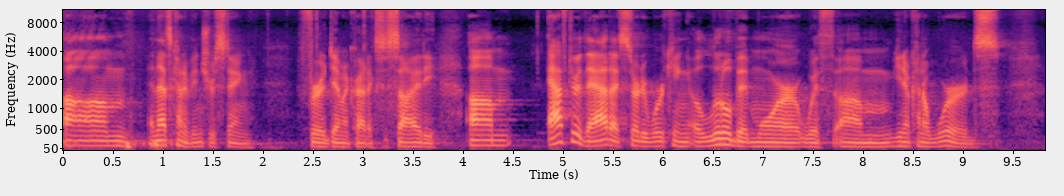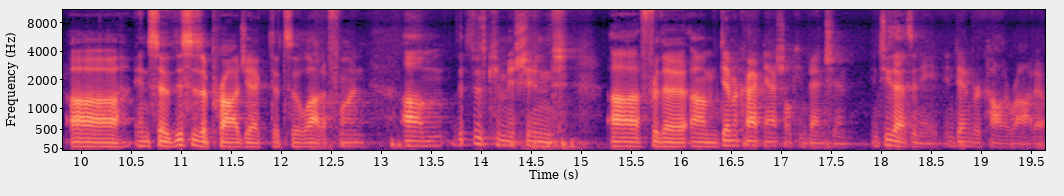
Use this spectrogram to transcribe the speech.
Um, and that's kind of interesting for a democratic society. Um, after that, I started working a little bit more with, um, you know, kind of words. Uh, and so this is a project that's a lot of fun. Um, this was commissioned uh, for the um, Democratic National Convention in 2008 in Denver, Colorado.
